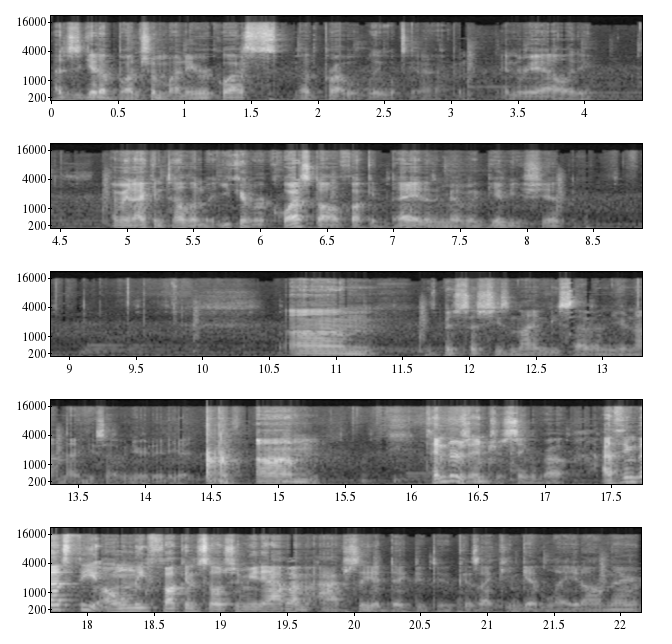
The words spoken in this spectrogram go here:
I just get a bunch of money requests. That's probably what's gonna happen in reality. I mean, I can tell them that you can request all fucking day. Doesn't mean I'm gonna give you shit. Um, this bitch says she's 97. You're not 97. You're an idiot. Um, Tinder's interesting, bro. I think that's the only fucking social media app I'm actually addicted to because I can get laid on there.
